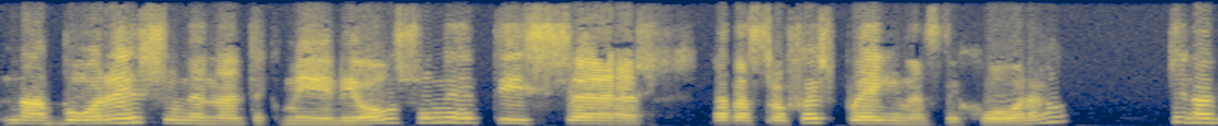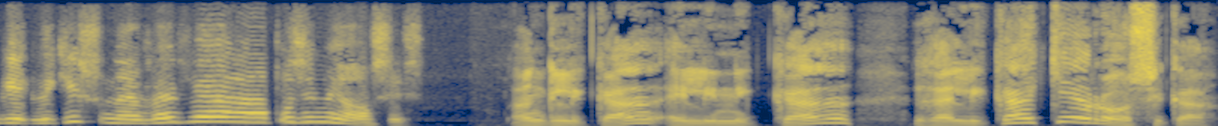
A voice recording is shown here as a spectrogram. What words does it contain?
να μπορέσουν να τεκμηριώσουν τις ε, καταστροφές που έγιναν στη χώρα και να διεκδικήσουν βέβαια αποζημιώσεις. Αγγλικά, ελληνικά, γαλλικά και ρώσικα.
